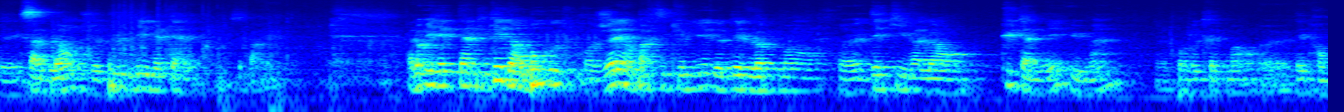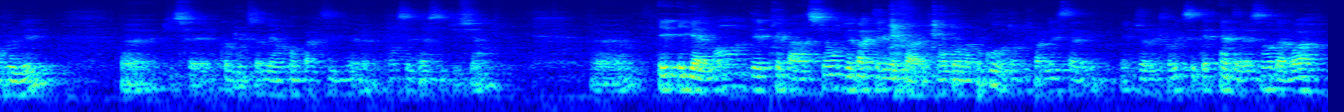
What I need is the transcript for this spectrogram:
des salles blanches de plus de 1000 m2. C'est pareil. Alors il est impliqué dans beaucoup de projets, en particulier le développement d'équivalents cutanés humains pour le traitement euh, des grands brûlés, euh, qui se fait, comme vous le savez, en grande partie euh, dans cette institution. et également des préparations de bactériophages, dont on a beaucoup entendu parler cette année. Et j'avais trouvé que c'était intéressant d'avoir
